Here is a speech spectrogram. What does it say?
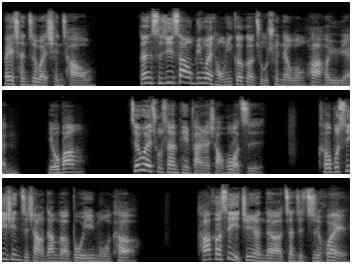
被称之为秦朝，但实际上并未统一各个族群的文化和语言。刘邦这位出身平凡的小伙子，可不是一心只想当个布衣模特，他可是以惊人的政治智慧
